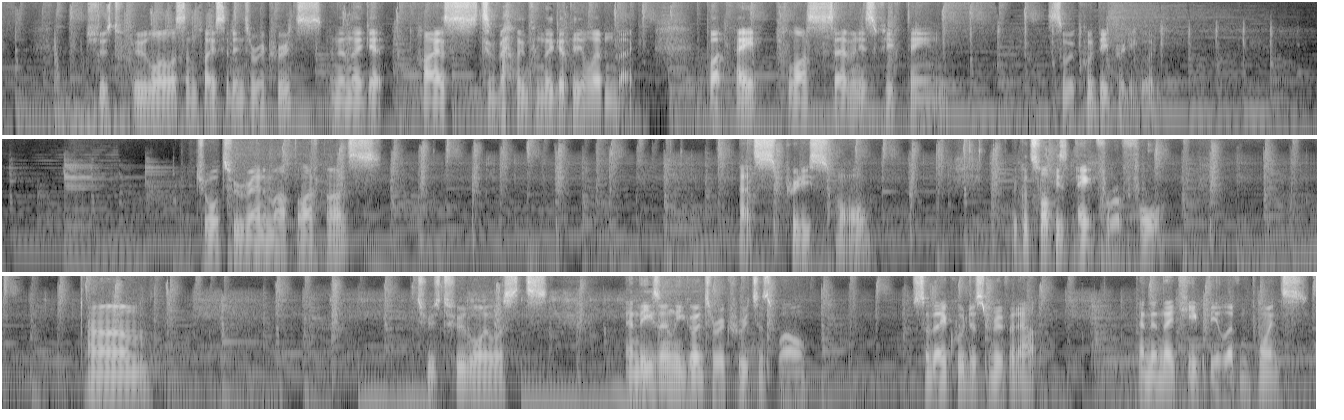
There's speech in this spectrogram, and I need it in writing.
Choose two loyalists and place it into recruits, and then they get highest value, then they get the 11 back. But 8 plus 7 is 15, so it could be pretty good. Draw two random afterlife cards. That's pretty small. We could swap his 8 for a 4. Um, choose two loyalists. And these only go to recruits as well. So they could just move it out. And then they keep the 11 points.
